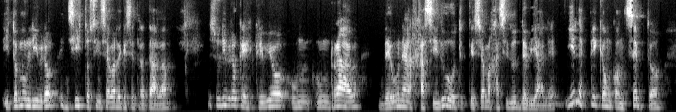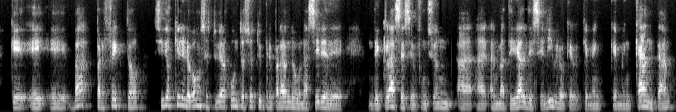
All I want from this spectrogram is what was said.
y tomé un libro, insisto, sin saber de qué se trataba. Es un libro que escribió un, un rab de una Hasidut que se llama Hasidut de Viale, y él explica un concepto que eh, eh, va perfecto. Si Dios quiere, lo vamos a estudiar juntos. Yo estoy preparando una serie de, de clases en función al material de ese libro que, que, me, que, me, encanta.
